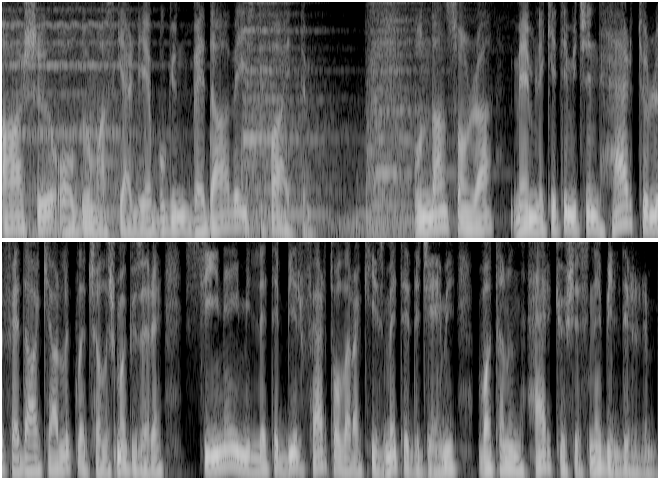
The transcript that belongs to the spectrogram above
aşığı olduğum askerliğe bugün veda ve istifa ettim. Bundan sonra memleketim için her türlü fedakarlıkla çalışmak üzere sine-i millete bir fert olarak hizmet edeceğimi vatanın her köşesine bildiririm.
